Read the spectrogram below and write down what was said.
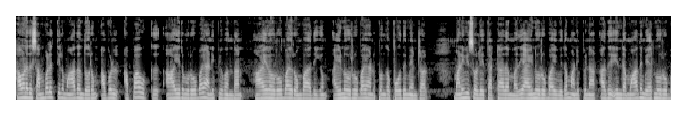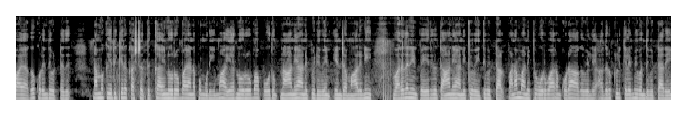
அவனது சம்பளத்தில் மாதந்தோறும் அவள் அப்பாவுக்கு ஆயிரம் ரூபாய் அனுப்பி வந்தான். ஆயிரம் ரூபாய் ரொம்ப அதிகம். ஐநூறு ரூபாய் அனுப்புங்க போதும் என்றாள். மனைவி சொல்லை தட்டாத மதி ஐநூறு ரூபாய் வீதம் அனுப்பினான். அது இந்த மாதம் இரநூறு ரூபாயாக குறைந்துவிட்டது. நமக்கு இருக்கிற கஷ்டத்துக்கு ஐநூறு ரூபாய் அனுப்ப முடியுமா? இருநூறு ரூபாய் போதும். நானே அனுப்பிடுவேன் என்ற மாலினி வரதனின் பெயரில் தானே அனுப்பி வைத்து விட்டாள். பணம் அனுப்பி ஒரு வாரம் கூட ஆகவில்லை. அதற்குள் கிளம்பி வந்துவிட்டாரே.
